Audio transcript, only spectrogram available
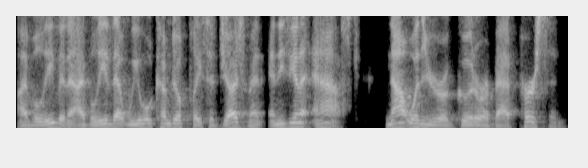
i believe in it i believe that we will come to a place of judgment and he's going to ask not whether you're a good or a bad person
